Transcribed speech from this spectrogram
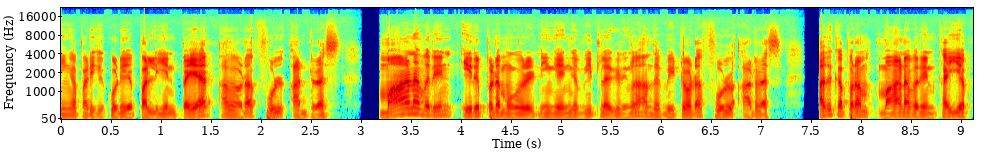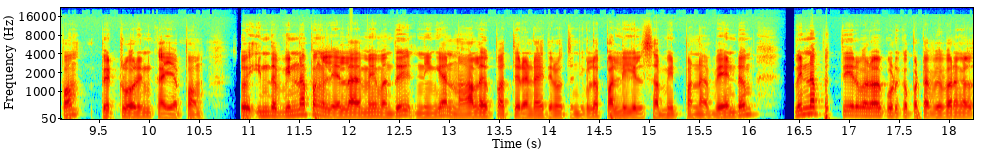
நீங்கள் படிக்கக்கூடிய பள்ளியின் பெயர் அதோட ஃபுல் அட்ரஸ் மாணவரின் இருப்பிட முகவரி. நீங்கள் எங்கே வீட்டில் இருக்கிறீங்களோ அந்த வீட்டோட ஃபுல் அட்ரஸ் அதுக்கப்புறம் மாணவரின் கையொப்பம் பெற்றோரின் கையொப்பம். ஸோ இந்த விண்ணப்பங்கள் எல்லாமே வந்து நீங்கள் நாலு பத்து ரெண்டாயிரத்தி இருபத்தஞ்சுக்குள்ளே பள்ளியில் சப்மிட் பண்ண வேண்டும். விண்ணப்ப தேர்வரால் கொடுக்கப்பட்ட விவரங்கள்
